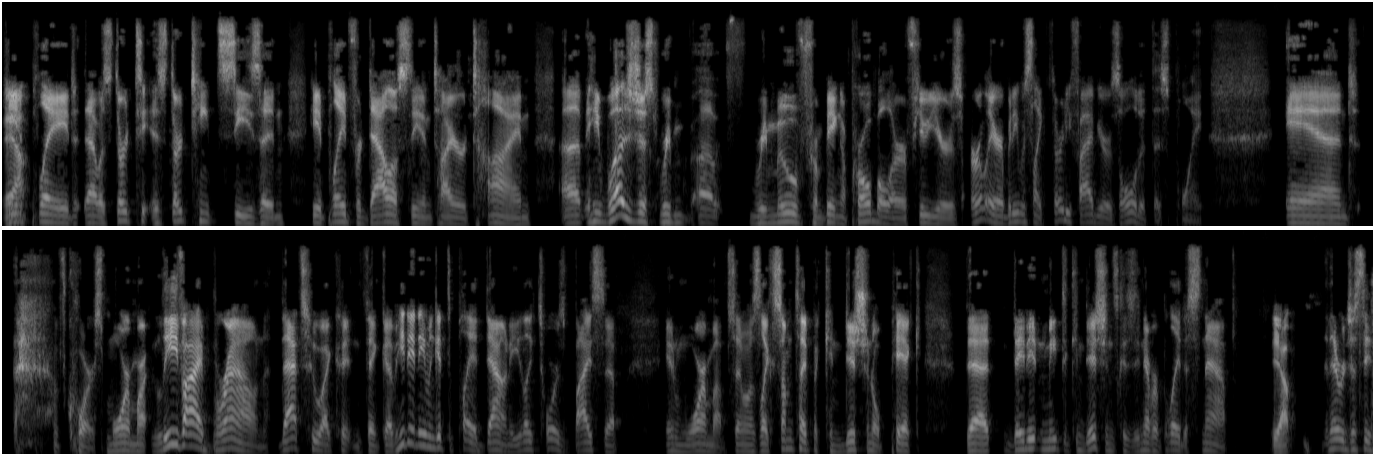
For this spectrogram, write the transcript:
He yeah. had played, that was 13, his 13th season. He had played for Dallas the entire time. Uh, he was just re, uh, removed from being a Pro Bowler a few years earlier, but he was like 35 years old at this point. And of course, more Mar- Levi Brown. That's who I couldn't think of. He didn't even get to play it down. He like tore his bicep in warmups, and it was like some type of conditional pick that they didn't meet the conditions because he never played a snap. Yep, and they were just in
